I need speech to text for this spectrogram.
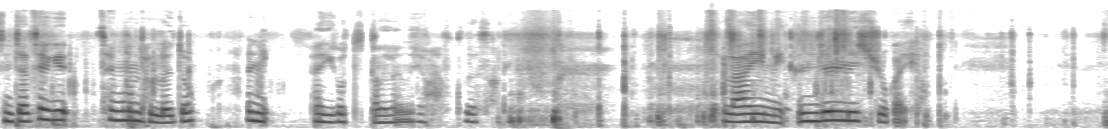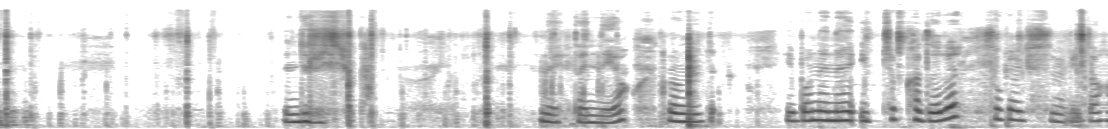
진짜 색이, 색만 다르죠? 아니, 아, 이것도 달라네요. 학세살이. 라임이, 엔젤리 슈가예요. 엔젤리 슈가. 네, 다 있네요. 그럼 이제 이번에는 입체 카드를 소개하겠습니다.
